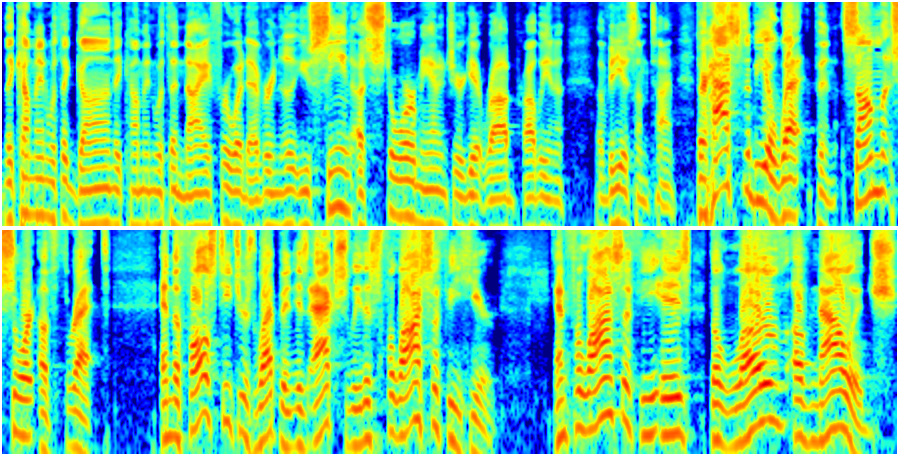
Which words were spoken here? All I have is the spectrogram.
They come in with a gun, they come in with a knife or whatever, and you've seen a store manager get robbed probably in a, a video sometime. There has to be a weapon, some sort of threat and the false teacher's weapon is actually this philosophy here. And philosophy is the love of knowledge.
